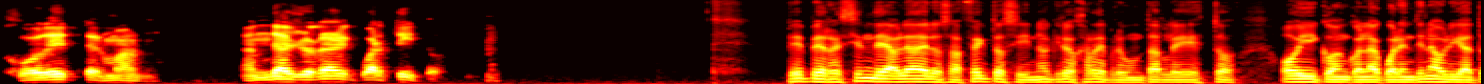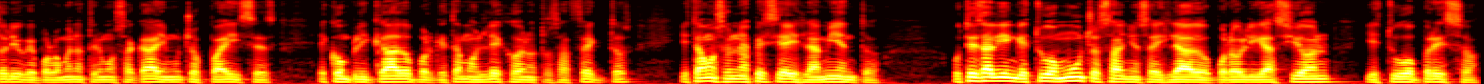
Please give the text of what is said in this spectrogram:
jodete, hermano. Anda a llorar el cuartito. Pepe, recién hablaba de los afectos y no quiero dejar de preguntarle esto. Hoy con, la cuarentena obligatoria que por lo menos tenemos acá en muchos países, es complicado porque estamos lejos de nuestros afectos y estamos en una especie de aislamiento. Usted es alguien que estuvo muchos años aislado por obligación y estuvo preso.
